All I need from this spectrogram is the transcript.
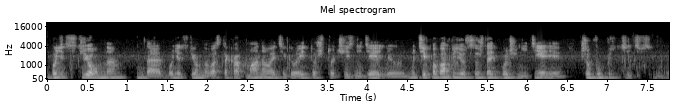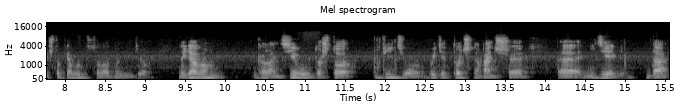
Будет стрёмно, да, будет стрёмно вас так обманывать и говорить то, что через неделю, ну, типа, вам придется ждать больше недели, чтобы выпустить, чтобы я выпустил одно видео. Но я вам гарантирую то, что видео выйдет точно раньше э, недели, да.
